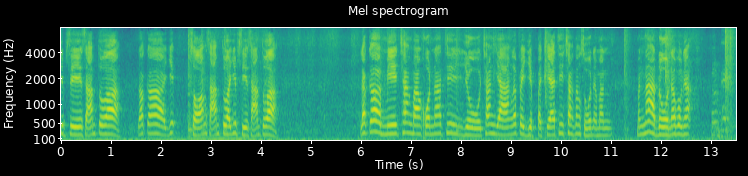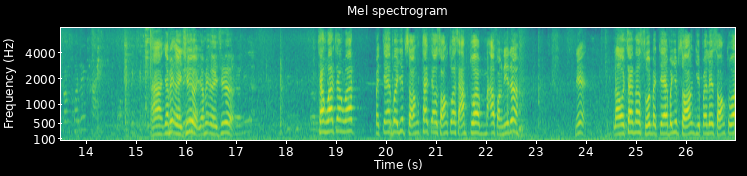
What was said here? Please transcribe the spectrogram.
สิบสี่สามตัว แล้วก็ยี่สองสามตัวยี่สี่สามตัว แล้วก็มีช่างบางคนนะที่อยู่ช่างยางแล้วไปหยิบปัจจัยที่ช่างตั้งศูนย์เนี่ยมันมันน่าโดนนะพวกเนี้ยอ่ายังไม่เอ่ยชื่อยังไม่เอ่ยชื่อ ช่างวัดช่างวัด ปัจจัยเบอร์ยี่สิบสองถ้าจะเอาสองตัวสามตัวมาเอาฝั่งนี้เด้อนี่เราช่างตั้งสวนย์ปัจเบอร์ยี่สิบสองหยิบไปเลยสองตัว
